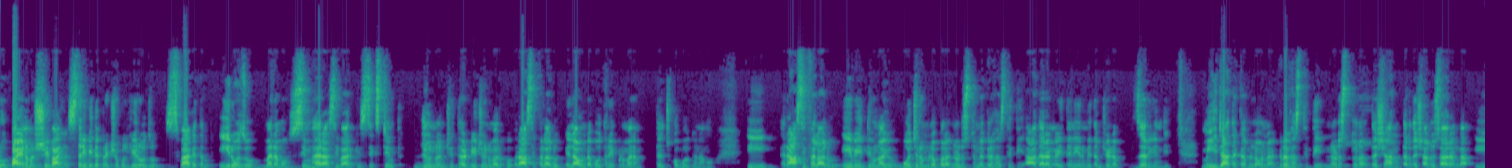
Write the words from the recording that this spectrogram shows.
రూపాయ నమ శివాయ. స్త్రీ విద్య ప్రేక్షకులకి ఈరోజు స్వాగతం. ఈ రోజు మనము సింహ రాశి వారికి సిక్స్టీన్త్ జూన్ నుంచి థర్టీ జూన్ వరకు రాశి ఫలాలు ఎలా ఉండబోతున్నాయి ఇప్పుడు మనం తెలుసుకోబోతున్నాము. ఈ రాశి ఫలాలు ఏవైతే ఉన్నాయో గోచరం లోపల నడుస్తున్న గ్రహస్థితి ఆధారంగా అయితే నిర్మితం చేయడం జరిగింది. మీ జాతకంలో ఉన్న గ్రహస్థితి నడుస్తున్న దశ అంతర్దశ అనుసారంగా ఈ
